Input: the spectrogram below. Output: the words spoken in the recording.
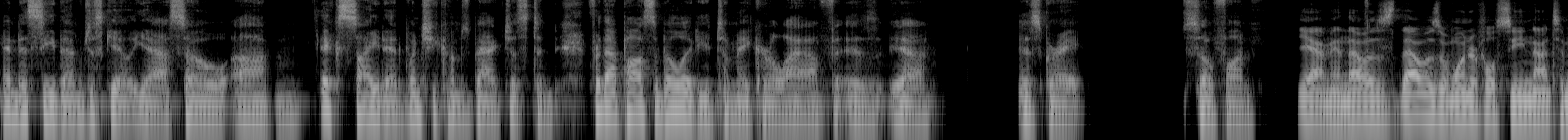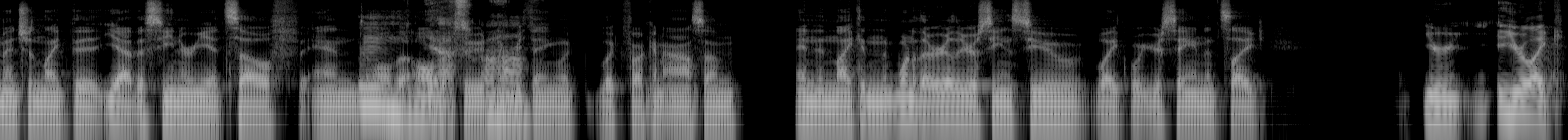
and to see them just get yeah so um excited when she comes back just to for that possibility to make her laugh is yeah is great so fun Yeah, man, that was that was a wonderful scene. Not to mention like the yeah the scenery itself and all the Mm, all yes, the food uh-huh. and everything looked looked fucking awesome. And then like in one of the earlier scenes too, like what you're saying, it's like you're you're like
